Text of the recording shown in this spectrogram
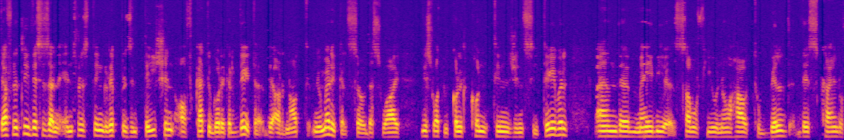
definitely this is an interesting representation of categorical data they are not numerical so that's why this is what we call it contingency table and uh, maybe uh, some of you know how to build this kind of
